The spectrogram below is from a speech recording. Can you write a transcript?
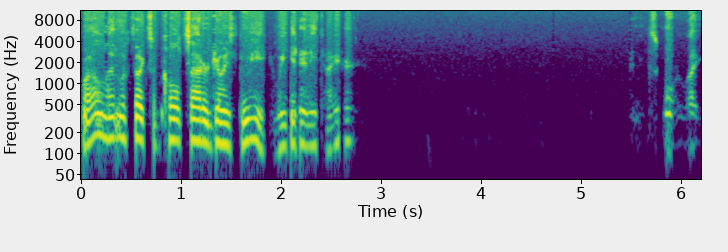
Well, that looks like some cold solder joints to me. Can we get any tighter? I need some more light.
